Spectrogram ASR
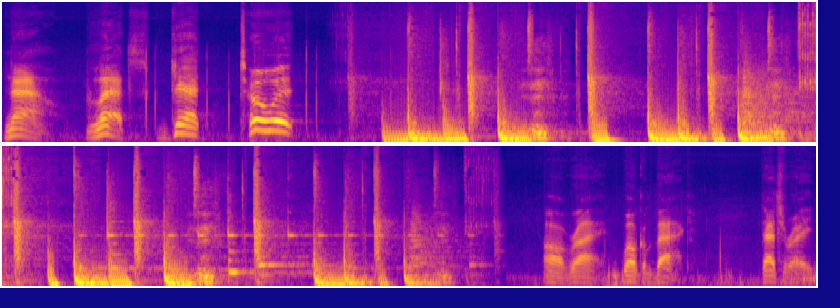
Now, let's get to it. All right, welcome back. That's right.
